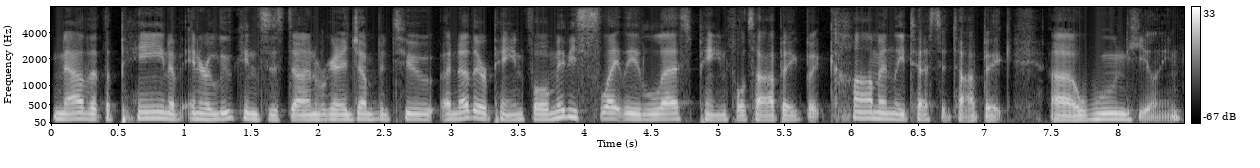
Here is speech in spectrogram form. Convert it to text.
Now that the pain of interleukins is done, we're going to jump into another painful, maybe slightly less painful topic, but commonly tested topic uh, wound healing.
